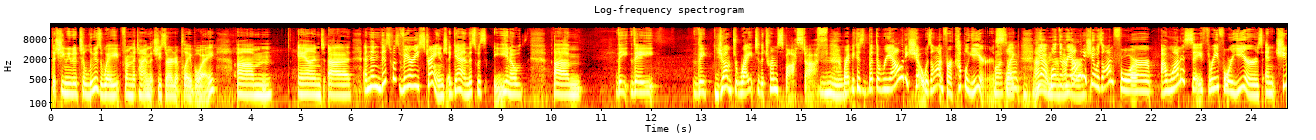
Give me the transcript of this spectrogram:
that she needed to lose weight from the time that she started at Playboy and uh, and then this was very strange. Again, this was you know, um, they they they jumped right to the TrimSpa stuff, right? Because but the reality show was on for a couple years. Was like? Yeah, well, even the reality show was on for I want to say three four years, and she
